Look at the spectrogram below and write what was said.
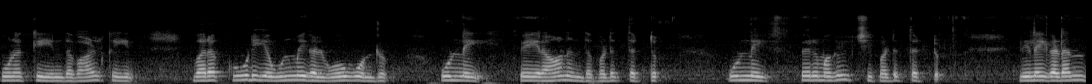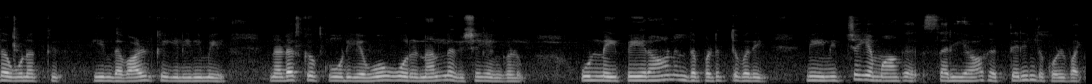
உனக்கு இந்த வாழ்க்கையில் வரக்கூடிய உண்மைகள் ஒவ்வொன்றும் உன்னை பேரானந்தப்படுத்தட்டும். உன்னை பெருமகிழ்ச்சி படுத்தட்டும். நிலை கடந்த உனக்கு இந்த வாழ்க்கையில் இனிமேல் நடக்கக்கூடிய ஒவ்வொரு நல்ல விஷயங்களும் உன்னை பேரானந்தப்படுத்துவதை நீ நிச்சயமாக சரியாக தெரிந்து கொள்வாய்.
